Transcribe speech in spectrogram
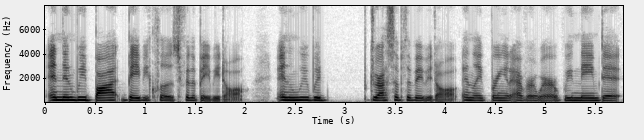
and then we bought baby clothes for the baby doll, and we would dress up the baby doll and like bring it everywhere. We named it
